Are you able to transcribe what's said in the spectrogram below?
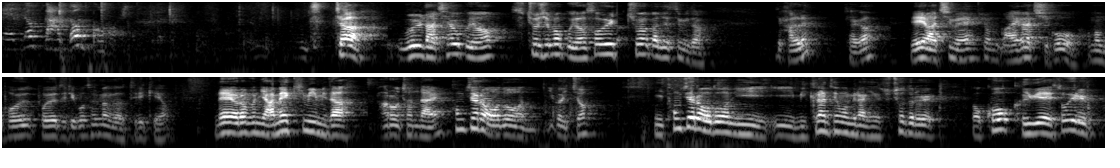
얘도 가도 자, 물 다 채웠고요. 수초 심었고요. 소일 추가까지 했습니다. 이제 갈래? 제가? 내일 아침에 좀 맑아지고 한번 보여, 보여드리고 설명 더 드릴게요. 네, 여러분 야매킴입니다. 바로 전날 통째로 얻어온 이거 있죠? 이 통째로 얻어온 이, 이 미크란테mom이랑 이 수초들을 넣고 그 위에 소일을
